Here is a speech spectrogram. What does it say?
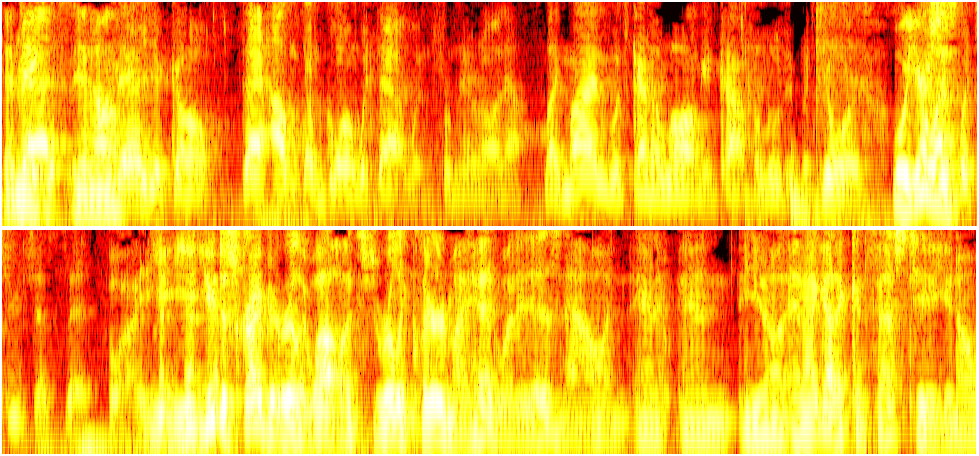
and That's, make you know. There you go. That I'm, I'm going with that one from here on out. Like mine was kind of long and convoluted, but yours. Well, yours I like is what you just said. You, you, you described it really well. It's really clear in my head what it is now, and and and you know, and I got to confess to you, you know,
